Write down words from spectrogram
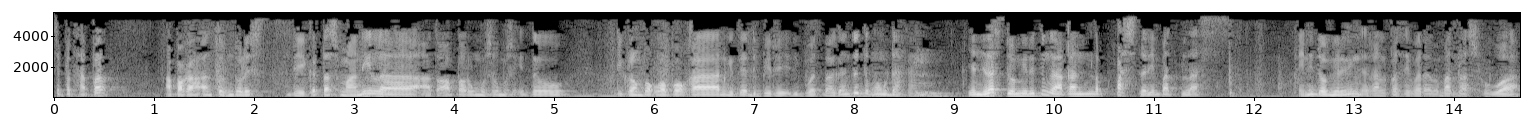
cepat hafal? Apakah antum tulis di kertas manila atau apa rumus-rumus itu dikelompok-kelompokkan gitu ya diberi, dibuat bagian itu untuk memudahkan. Yang jelas domir itu nggak akan lepas dari 14. Ini domir ini nggak akan lepas daripada 14. Huwa,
